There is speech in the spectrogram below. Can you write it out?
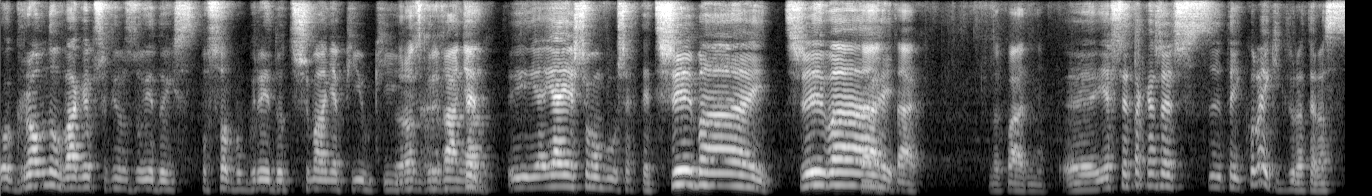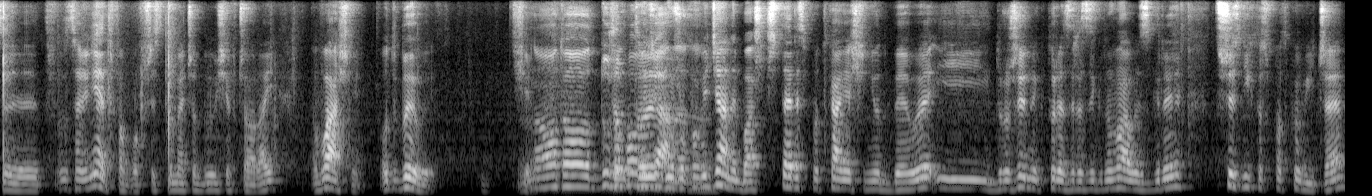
ogromną wagę przywiązuje do ich sposobu gry, do trzymania piłki. Rozgrywania. Ten, ja, ja jeszcze mam w uszach te trzymaj, trzymaj. Tak, tak. Dokładnie. Y, jeszcze taka rzecz z tej kolejki, która teraz y, trw- w zasadzie nie trwa, bo wszystkie mecze odbyły się wczoraj. Właśnie, odbyły się. No to dużo to, to powiedziane. jest dużo powiedziane, bo aż cztery spotkania się nie odbyły i drużyny, które zrezygnowały z gry, trzy z nich to Spadkowicze,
